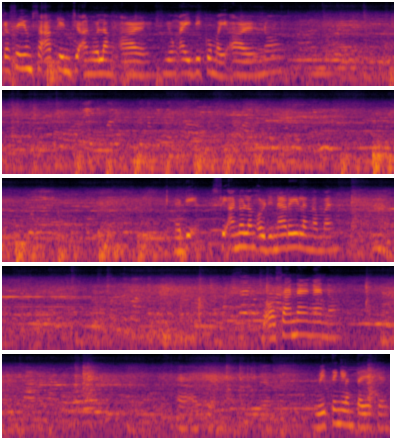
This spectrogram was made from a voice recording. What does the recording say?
Kasi yung sa akin dyan, walang R. Yung ID ko may R, no? Hindi, si ano lang, ordinary lang naman. So, o sana nga, no? Waiting lang tayo, guys.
